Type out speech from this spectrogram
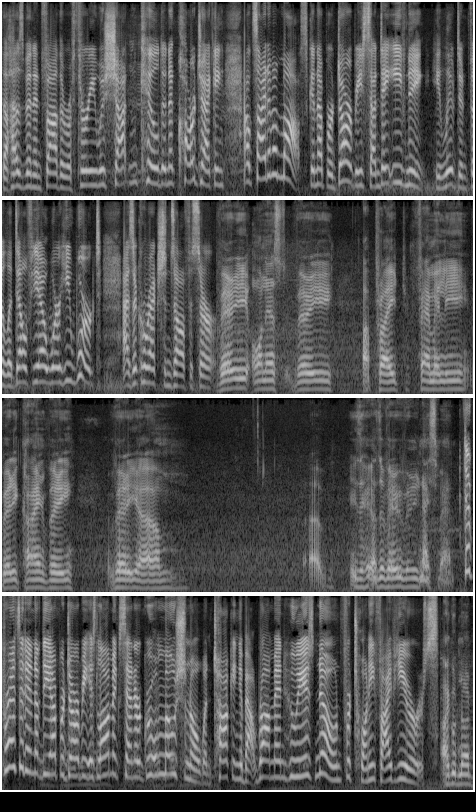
The husband and father of three was shot and killed in a carjacking outside of a mosque in Upper Darby Sunday evening. He lived in Philadelphia, where he worked as a corrections officer. Very honest, very upright family, very kind, very, very. Um, He's a, he's a very, very nice man. The president of the Upper Darby Islamic Center grew emotional when talking about Rahman, who he is known for 25 years. I could not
